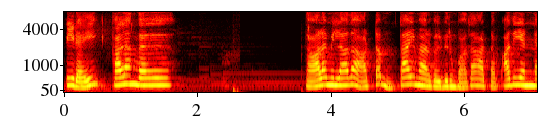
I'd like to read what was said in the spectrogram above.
விடை களங்கள். தாளமில்லாத ஆட்டம் தாய்மார்கள் விரும்பாத ஆட்டம். அது என்ன?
